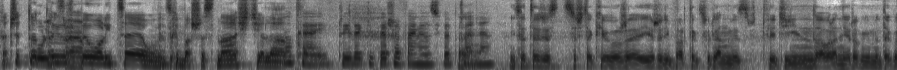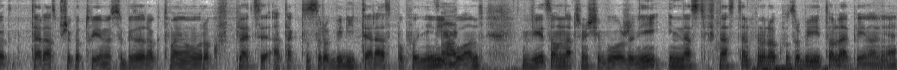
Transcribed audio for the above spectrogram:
Znaczy to, to już było liceum, więc chyba 16 lat. Okej, czyli takie pierwsze fajne doświadczenie. I to też jest coś takiego, że jeżeli Bartek z Julianem stwierdzili, no dobra, nie robimy tego teraz, przygotujemy sobie za rok, to mają rok w plecy, a tak to zrobili teraz, popełnili Tak. błąd, wiedzą na czym się wyłożyli i nas, w następnym roku zrobili to lepiej, no nie?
